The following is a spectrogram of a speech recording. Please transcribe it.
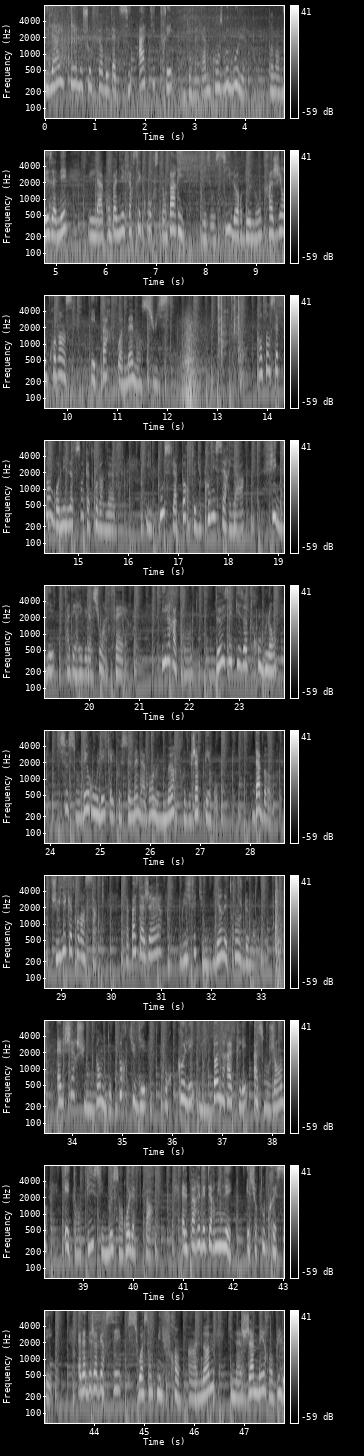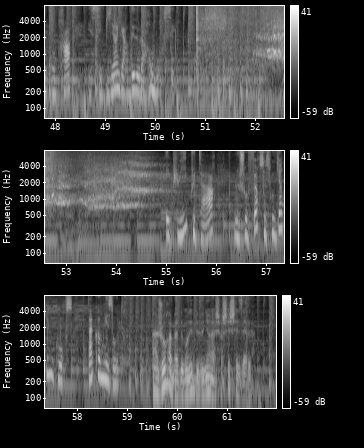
Il a été le chauffeur de taxi attitré de Madame Consboudboul. Pendant des années, il l'a accompagné faire ses courses dans Paris, mais aussi lors de longs trajets en province et parfois même en Suisse. Quand en septembre 1989, il pousse la porte du commissariat, Figuier a des révélations à faire. Il raconte deux épisodes troublants qui se sont déroulés quelques semaines avant le meurtre de Jacques Perrault. D'abord, juillet 85, sa passagère lui fait une bien étrange demande. Elle cherche une bande de Portugais pour coller une bonne raclée à son gendre et tant pis s'il ne s'en relève pas. Elle paraît déterminée et surtout pressée. Elle a déjà versé 60 000 francs à un homme qui n'a jamais rempli le contrat et s'est bien gardé de la rembourser. Et puis, plus tard, le chauffeur se souvient d'une course, pas comme les autres. Un jour, elle m'a demandé de venir la chercher chez elle,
